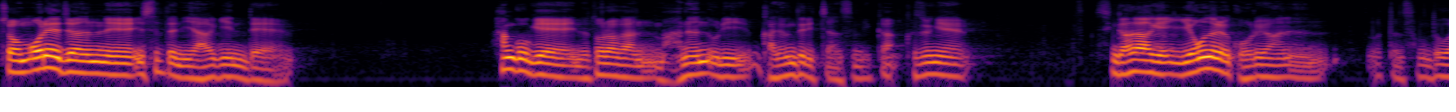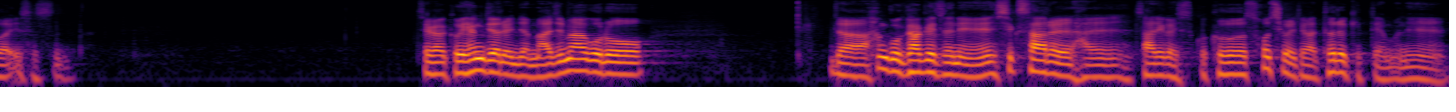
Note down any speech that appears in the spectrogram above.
좀 오래전에 있었던 이야기인데 한국에 돌아간 많은 우리 가정들 있지 않습니까? 그 중에 심각하게 이혼을 고려하는 어떤 성도가 있었습니다. 제가 그 형제를 이제 마지막으로 이제 한국 가기 전에 식사를 할 자리가 있었고 그 소식을 제가 들었기 때문에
